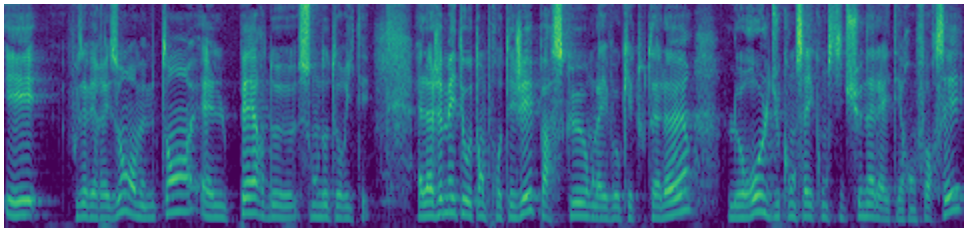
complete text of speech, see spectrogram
et vous avez raison, en même temps, elle perd de son autorité. Elle n'a jamais été autant protégée parce que, on l'a évoqué tout à l'heure, le rôle du Conseil constitutionnel a été renforcé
